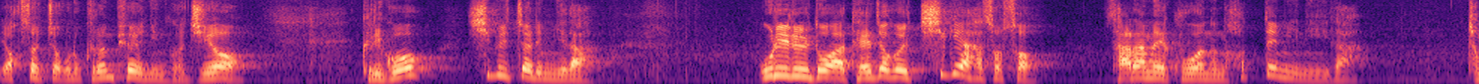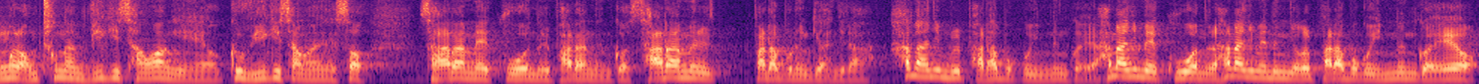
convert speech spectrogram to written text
역설적으로 그런 표현인 거지요. 그리고 11절입니다. 우리를 도와 대적을 치게 하소서 사람의 구원은 헛됨이니이다. 정말 엄청난 위기 상황이에요. 그 위기 상황에서 사람의 구원을 바라는 것, 사람을 바라보는 게 아니라 하나님을 바라보고 있는 거예요. 하나님의 구원을, 하나님의 능력을 바라보고 있는 거예요.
